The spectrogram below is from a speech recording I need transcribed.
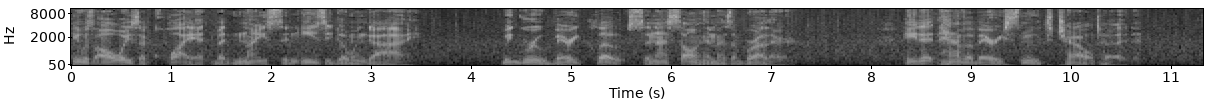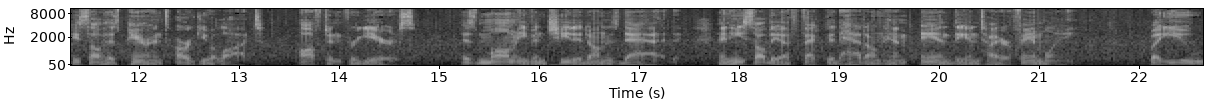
He was always a quiet but nice and easygoing guy. We grew very close, and I saw him as a brother. He didn't have a very smooth childhood. He saw his parents argue a lot, often for years. His mom even cheated on his dad, and he saw the effect it had on him and the entire family. But you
